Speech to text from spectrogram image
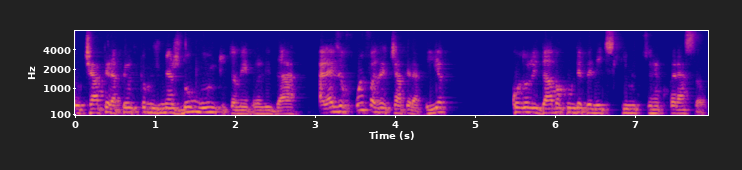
o teatro terapêutico me ajudou muito também para lidar. Aliás, eu fui fazer teatro terapia quando eu lidava com dependentes químicos em recuperação.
